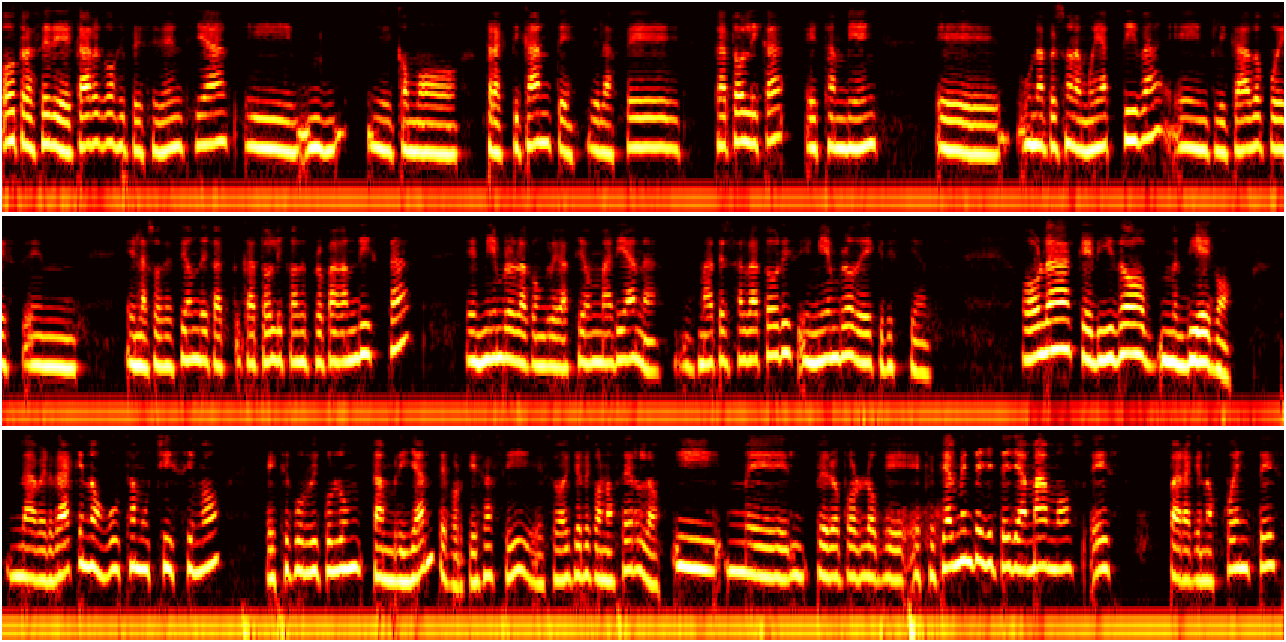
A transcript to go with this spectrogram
otra serie de cargos y presidencias y mm, eh, como practicante de la fe católica es también eh, una persona muy activa e implicado pues en, en la Asociación de Católicos de Propagandistas, es miembro de la Congregación Mariana Mater Salvatoris y miembro de Christians. Hola, querido Diego. La verdad que nos gusta muchísimo este currículum tan brillante, porque es así, eso hay que reconocerlo. Y me, pero por lo que especialmente te llamamos es para que nos cuentes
